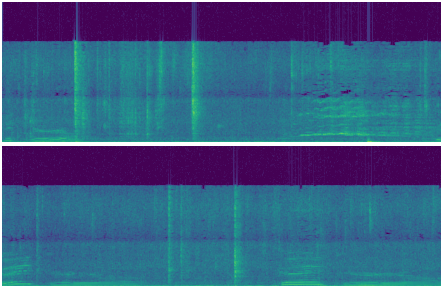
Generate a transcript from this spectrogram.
Good girl. Good girl. Good girl.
